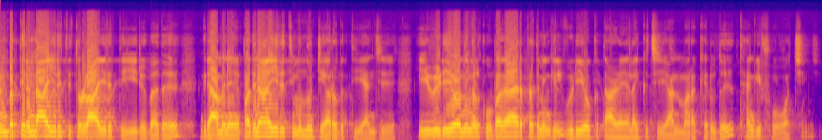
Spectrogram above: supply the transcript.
എൺപത്തിരണ്ടായിരത്തി തൊള്ളായിരത്തി ഇരുപത് ഗ്രാമിന് പതിനായിരത്തി മുന്നൂറ്റി അറുപത്തി അഞ്ച് ഈ വീഡിയോ നിങ്ങൾക്ക് ഉപകാരപ്രദമെങ്കിൽ വീഡിയോക്ക് താഴെ ലൈക്ക് ചെയ്യാൻ മറക്കരുത്. താങ്ക് ഫോർ വാച്ചിങ്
